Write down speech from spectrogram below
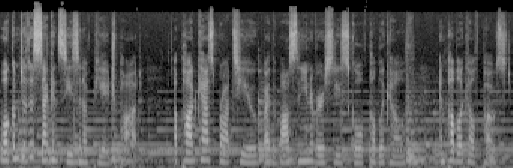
Welcome to the second season of PH Pod, a podcast brought to you by the Boston University School of Public Health and Public Health Post,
